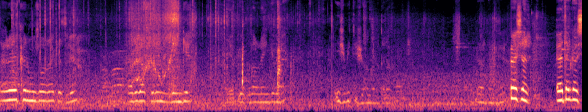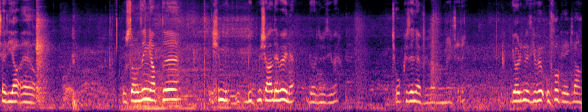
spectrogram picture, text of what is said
Sarı kırmızı olarak yazılıyor. Navigasyonun rengi yap yapılan rengi bile. İş bitti şu anda bu taraf. Arkadaşlar evet arkadaşlar ya e, ustamızın yaptığı işin bit- bitmiş halde böyle gördüğünüz gibi. Çok güzel yapıyorlar bunun içeri. Gördüğünüz gibi ufuk reklam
